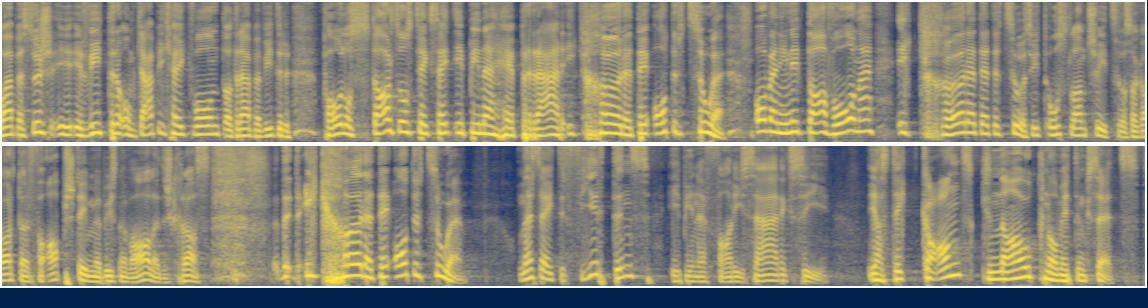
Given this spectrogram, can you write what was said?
die eben sonst in der weiteren Umgebung haben gewohnt oder eben wieder Paulus Starsus, die haben gesagt, ich bin ein Hebräer, ich gehöre dir auch dazu. Auch wenn ich nicht da wohne, ich gehöre dir dazu. Es sind Auslandschweizer, die sogar dürfen abstimmen bei unseren Wahlen, das ist krass. Ich gehöre dir auch dazu. Und dann sagt er viertens, ich bin ein Pharisäer gewesen. Ich habe es ganz genau genommen mit dem Gesetz.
